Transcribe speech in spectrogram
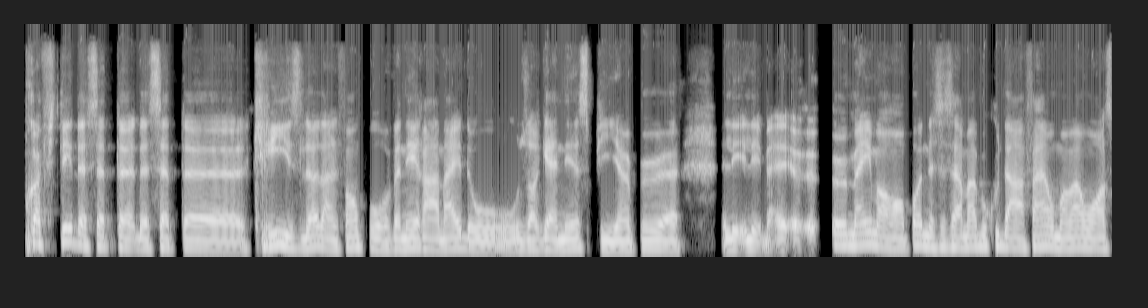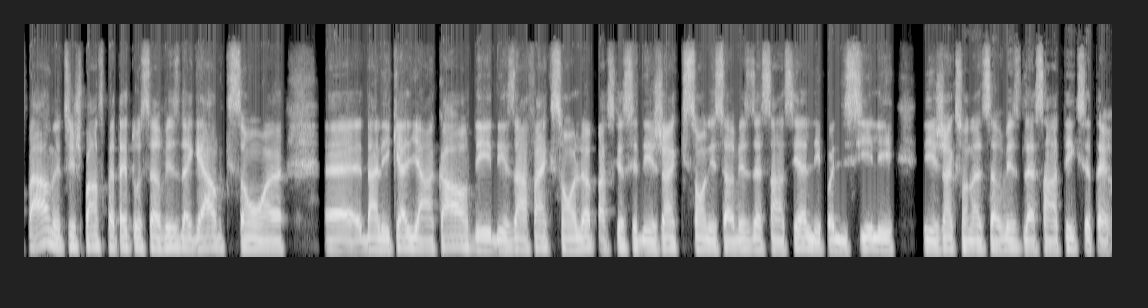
profiter de cette, de cette euh, crise-là, dans le fond, pour venir en aide aux, organismes, puis un peu euh, les, ben, eux-mêmes n'auront pas nécessairement beaucoup d'enfants au moment où on se parle, mais tu sais, je pense peut-être aux services de garde qui sont euh, dans lesquels il y a encore des, des, enfants qui sont là parce que c'est des gens qui sont les services essentiels, les policiers, les, les, gens qui sont dans le service de la santé, etc.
